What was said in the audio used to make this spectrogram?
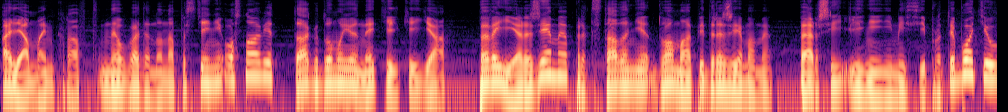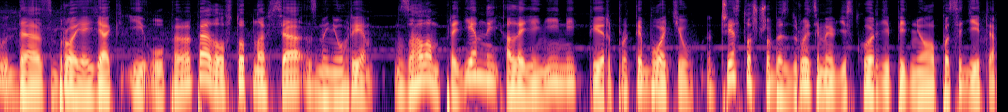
аля Майнкрафт не введено на постійній основі, так думаю, не тільки я. PvE режими представлені двома підрежимами. Перший лінійні місії проти ботів, де зброя, як і у ПВП, доступна вся з меню гри. Загалом приємний, але лінійний тир проти ботів, чисто щоб з друзями в Діскорді під нього посидіти.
